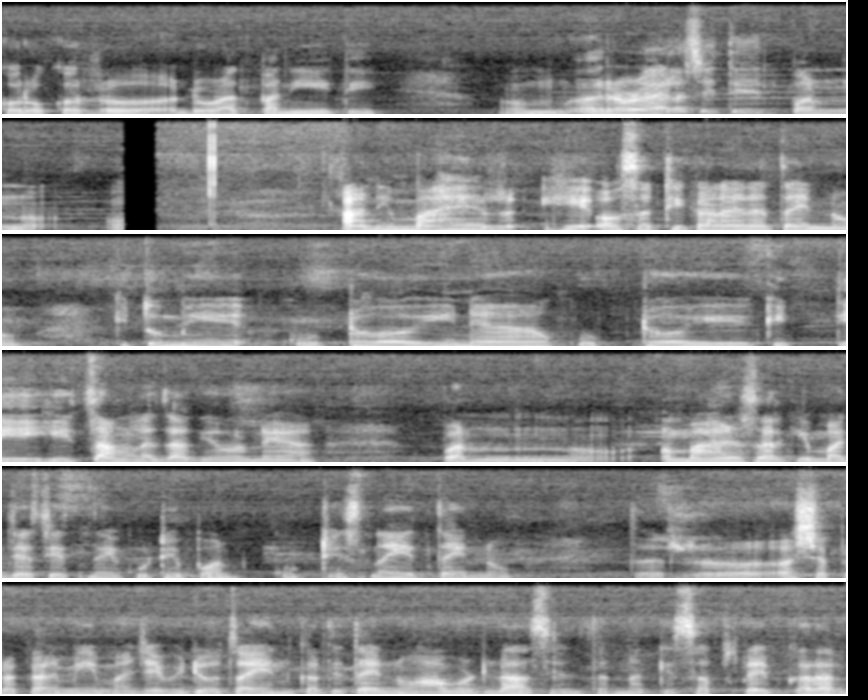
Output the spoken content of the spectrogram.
खरोखर डोळ्यात पाणी येते. रडायलाच येते पण आणि माहेर हे असं ठिकाण आहे ना ताईंनो की तुम्ही कुठंही न्या कुठंही कितीही चांगल्या जागेवर न्या पण माहेरसारखी मजाच येत नाही कुठे पण. कुठेच नाही येत ताईंनो. तर अशा प्रकारे मी माझ्या व्हिडिओचा एन करते. ताईंनो आवडला असेल तर नक्की सबस्क्राईब कराल.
